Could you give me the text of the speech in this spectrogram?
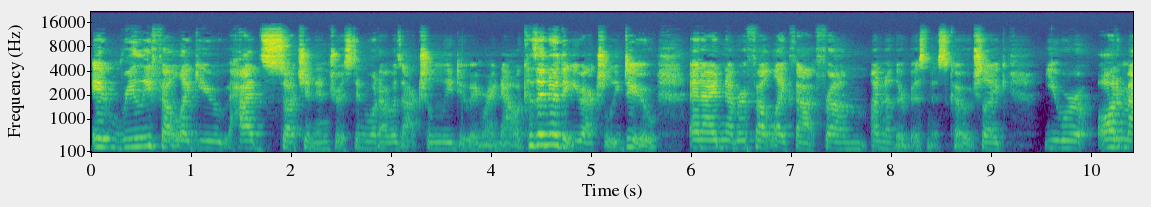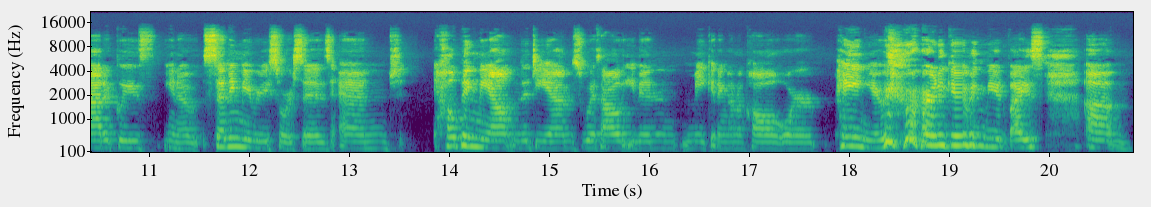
it really felt like you had such an interest in what I was actually doing right now. Because I know that you actually do. And I never felt like that from another business coach. Like you were automatically, you know, sending me resources and helping me out in the DMs without even me getting on a call or paying you. You were already giving me advice. Um,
